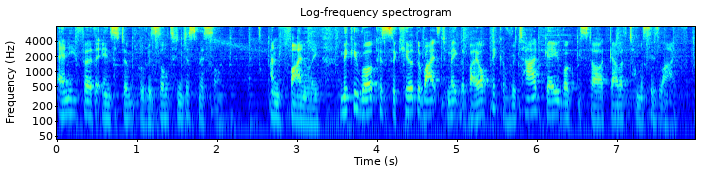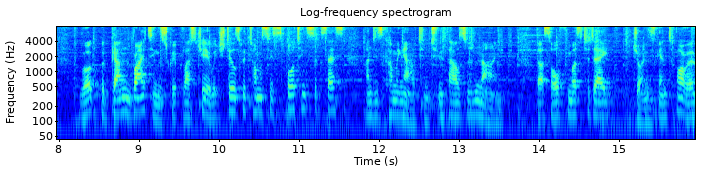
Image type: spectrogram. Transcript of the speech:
Any further incident will result in dismissal. And finally, Mickey Rourke has secured the rights to make the biopic of retired gay rugby star Gareth Thomas's life. Rourke began writing the script last year, which deals with Thomas's sporting success and is coming out in 2009. That's all from us today. Join us again tomorrow.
